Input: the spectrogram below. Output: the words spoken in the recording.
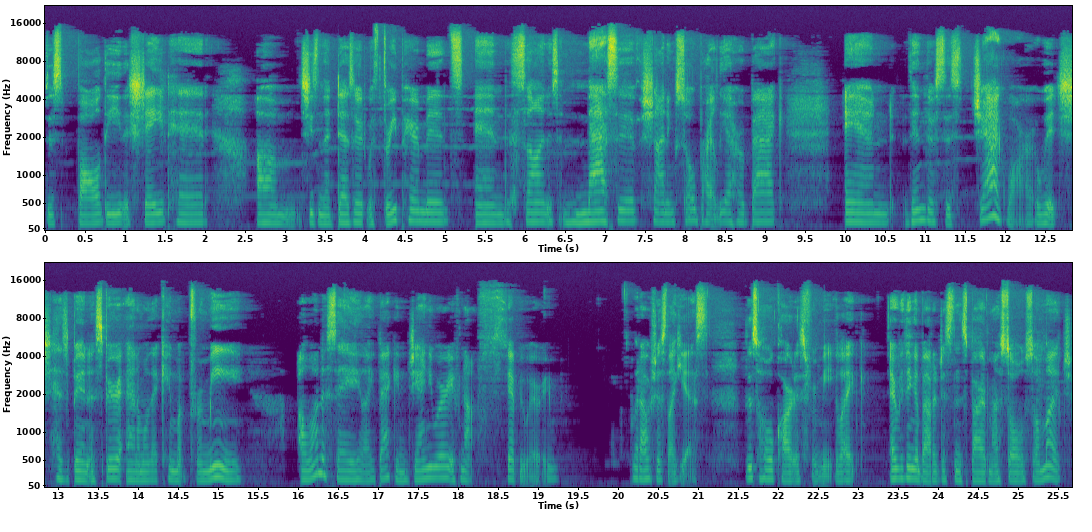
this baldy, the shaved head, um, she's in the desert with three pyramids, and the sun is massive, shining so brightly at her back. And then there's this jaguar, which has been a spirit animal that came up for me, I want to say like back in January, if not February. But I was just like, yes, this whole card is for me. Like everything about it just inspired my soul so much.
